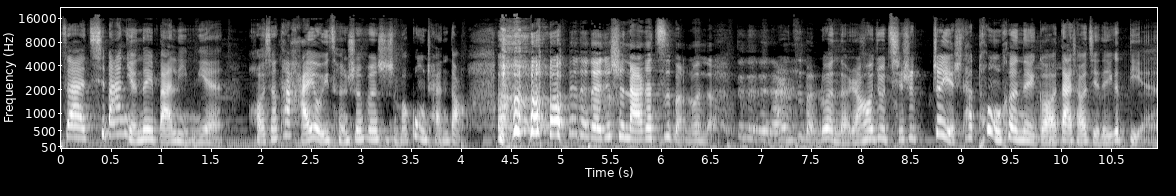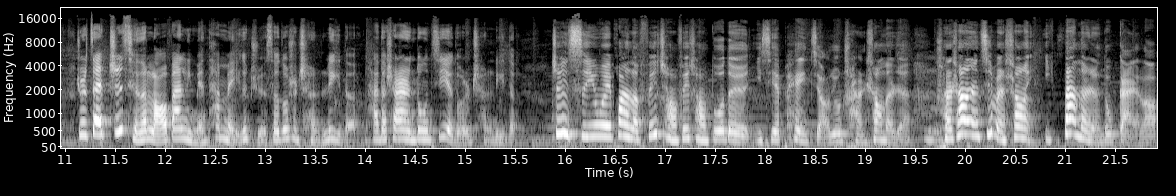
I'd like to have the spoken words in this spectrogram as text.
在七八年那版里面，好像他还有一层身份是什么共产党，对对对，就是拿着《资本论》的。对对对，拿着《资本论》的，然后就其实这也是他痛恨那个大小姐的一个点，就是在之前的老版里面，他每一个角色都是成立的，他的杀人动机也都是成立的。这次因为换了非常非常多的一些配角，就船上的人，嗯。船上人基本上一半的人都改了，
